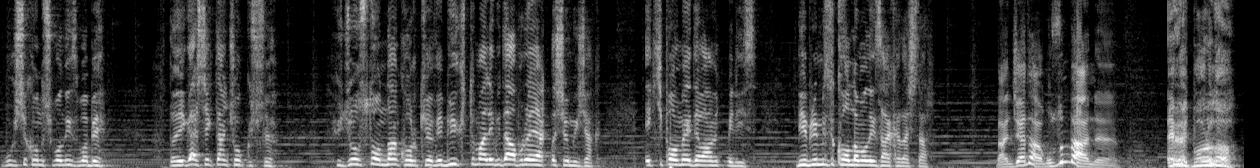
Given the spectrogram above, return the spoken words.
bu işi konuşmalıyız Bobby. Dayı gerçekten çok güçlü. Yüce Usta ondan korkuyor ve büyük ihtimalle bir daha buraya yaklaşamayacak. Ekip olmaya devam etmeliyiz. Birbirimizi kollamalıyız arkadaşlar. Bence de uzun benim. Evet Borolo.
